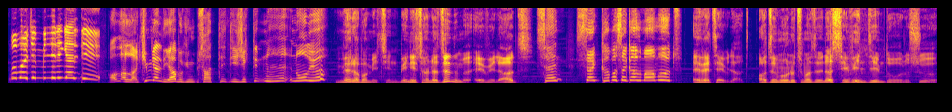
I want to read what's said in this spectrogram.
Babacım birileri geldi. Allah Allah kim geldi ya bugün bu saatte diyecektim. Ne oluyor? Merhaba Metin. Beni tanıdın mı evlat? Sen, sen kaba sakal Mahmut. Evet evlat. Adımı unutmadığına sevindim doğrusu.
